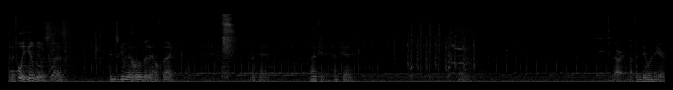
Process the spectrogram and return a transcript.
And it fully healed me, which is nice. Didn't just give me that a little bit of health back. Okay. Okay. Okay. All right. Nothing doing here.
